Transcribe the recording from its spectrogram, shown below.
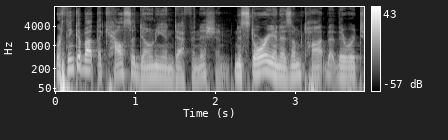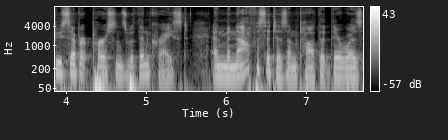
Or think about the Chalcedonian definition. Nestorianism taught that there were two separate persons within Christ, and Monophysitism taught that there was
